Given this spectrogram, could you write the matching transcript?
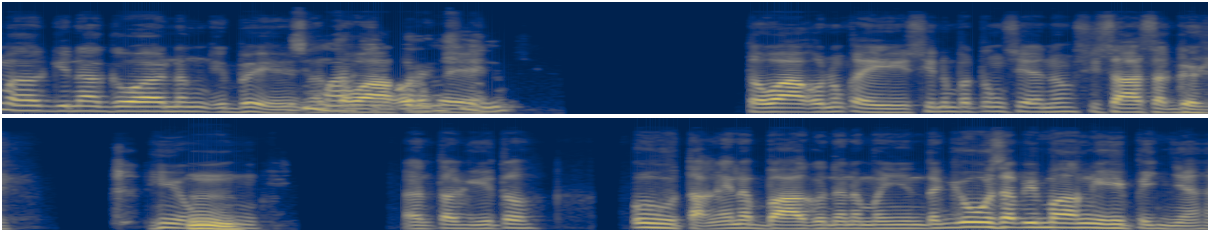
mga ginagawa ng iba eh. Kasi Natawa nung rin kay, siya, no? tawa ako nung kay, sino ba tong si ano? Si Sasa Girl. Hmm. yung, ang tag ito. Uh, tangin na bago na naman yung nag-uusap yung mga ngipin niya.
